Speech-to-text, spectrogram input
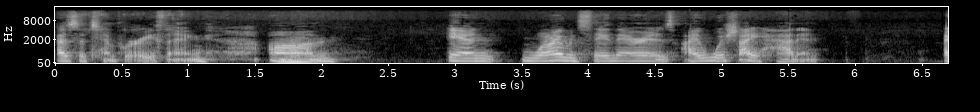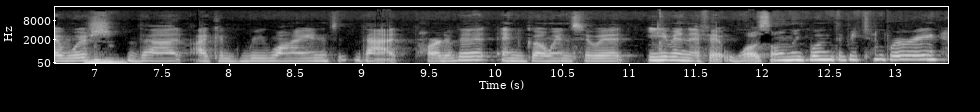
as a temporary thing. Um, And what I would say there is, I wish I hadn't. I wish mm-hmm. that I could rewind that part of it and go into it, even if it was only going to be temporary.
